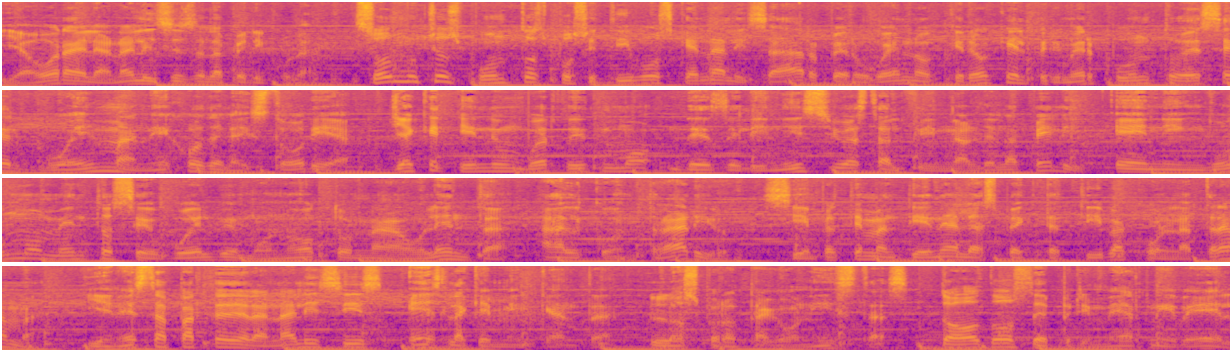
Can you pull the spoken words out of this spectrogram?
Y ahora el análisis de la película. Son muchos puntos positivos que analizar, pero bueno, creo que el primer punto es el buen manejo de la historia, ya que tiene un buen ritmo desde el inicio hasta el final de la peli. En ningún momento se vuelve monótona o lenta, al contrario, siempre te mantiene a la expectativa con la trama. Y en esta parte del análisis es la que me encanta. Los protagonistas, todos de primer nivel,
